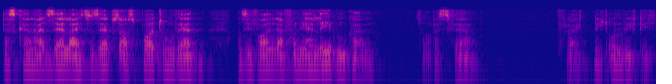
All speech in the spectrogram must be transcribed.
das kann halt sehr leicht zur Selbstausbeutung werden und sie wollen davon ja leben können. So, das wäre vielleicht nicht unwichtig.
